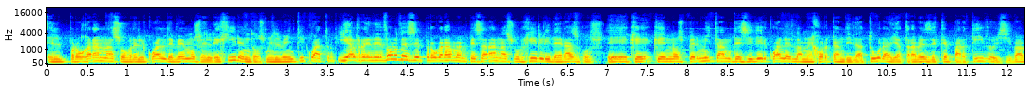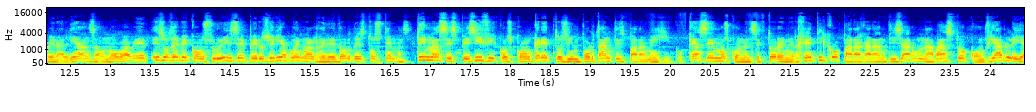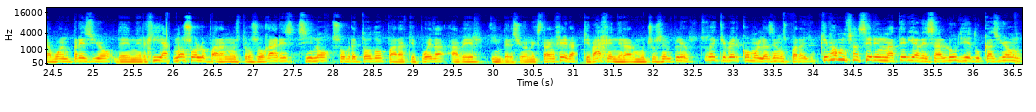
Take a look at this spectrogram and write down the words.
el programa sobre el cual debemos elegir en 2024 y alrededor de ese programa empezarán a surgir liderazgos eh, que, que, nos permitan decidir cuál es la mejor candidatura y a través de qué partido y si va a haber alianza o no va a haber. Eso debe construirse, pero sería bueno alrededor de estos temas. Temas específicos, concretos, importantes para México. ¿Qué hacemos con el sector energético para garantizar un abasto confiable y a buen precio de energía, no solo para nuestros hogares, sino sobre todo para que pueda haber inversión extranjera, que va a generar muchos empleos. Entonces hay que ver cómo le hacemos para allá. ¿Qué vamos a hacer en materia de salud y educación,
